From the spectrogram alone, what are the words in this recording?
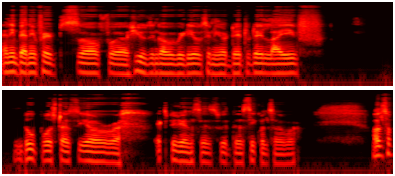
Any benefits of uh, using our videos in your day-to-day -day life? Do post us your uh, experiences with the SQL Server. Also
